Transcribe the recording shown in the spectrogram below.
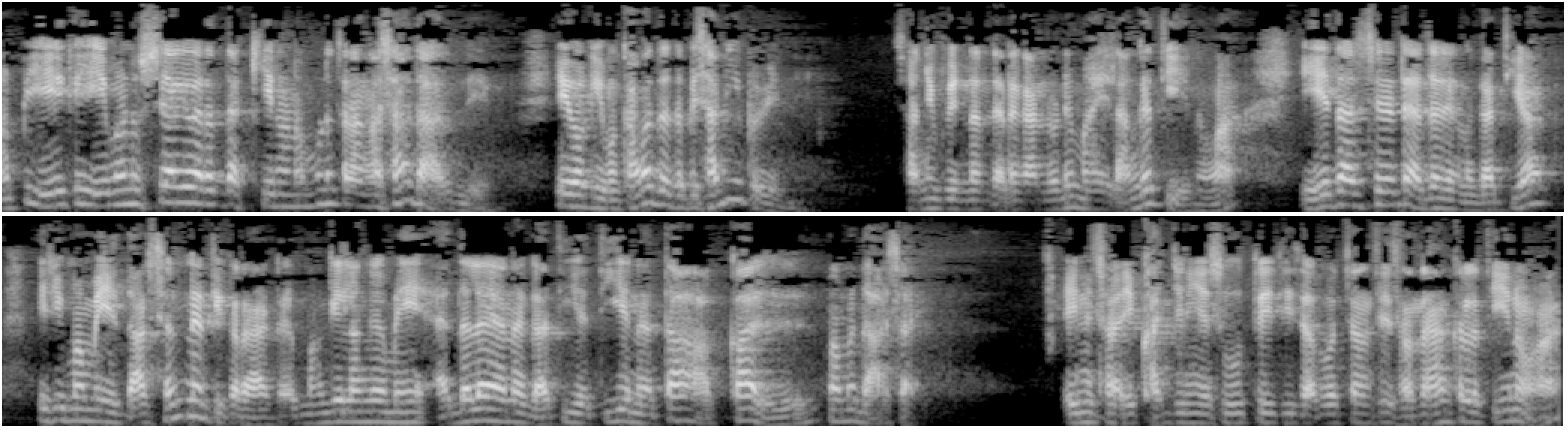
අපි ඒක ඒ මිනිස්යාගේ වැරද්දක් කියනවා නම් මොන තරම් අසාධාරණ දෙයක්. ඒ වගේම කවදද අපි සනීප වෙන්නේ? සනීප වෙන්න දැනගන්න ඕනේ මම ළඟ තියෙනවා. ඒ දර්ශනයට ඇදලා යන ගතියක්. ඉතින් මම මේ දර්ශන නැති කරාට මගේ ළඟ මේ ඇදලා යන ගතිය තියෙන තාකල් මම දාසයි. ඒ නිසා ඒ කජ්ජනීය සූත්‍රයේදී සර්වචන්සේ සඳහන් කරලා තියෙනවා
